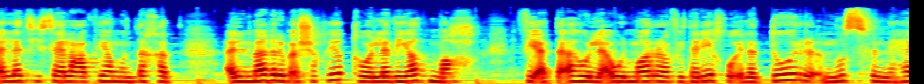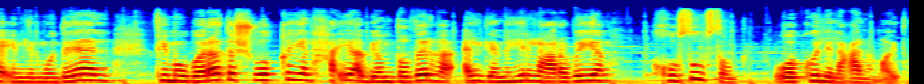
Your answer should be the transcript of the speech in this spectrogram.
التي سيلعب فيها منتخب المغرب الشقيق والذي يطمح في التأهل لأول مرة في تاريخه إلى الدور نصف النهائي من المونديال في مباراة تشويقية الحقيقة بينتظرها الجماهير العربية خصوصا وكل العالم أيضا.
